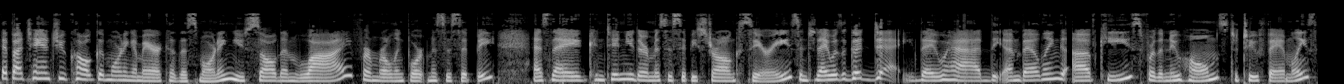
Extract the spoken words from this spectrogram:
If by chance you called Good Morning America this morning, you saw them live from Rolling Fork, Mississippi as they continue their Mississippi Strong series. And today was a good day. They had the unveiling of keys for the new homes to two families.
